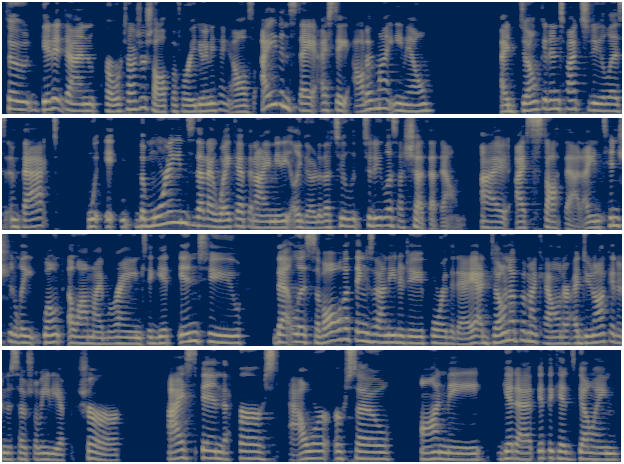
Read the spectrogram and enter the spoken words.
So get it done, prioritize yourself before you do anything else. I even stay, I stay out of my email. I don't get into my to do list. In fact, it, the mornings that I wake up and I immediately go to the to do list, I shut that down. I I stop that. I intentionally won't allow my brain to get into that list of all the things that I need to do for the day. I don't open my calendar. I do not get into social media for sure. I spend the first hour or so on me, get up, get the kids going.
